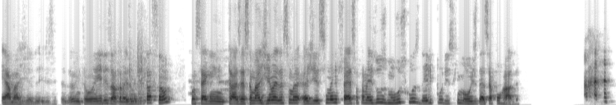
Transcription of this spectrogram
é a magia deles, entendeu? Então eles, através da meditação, conseguem trazer essa magia, mas essa magia se manifesta através dos músculos dele, por isso que monge desce a porrada.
